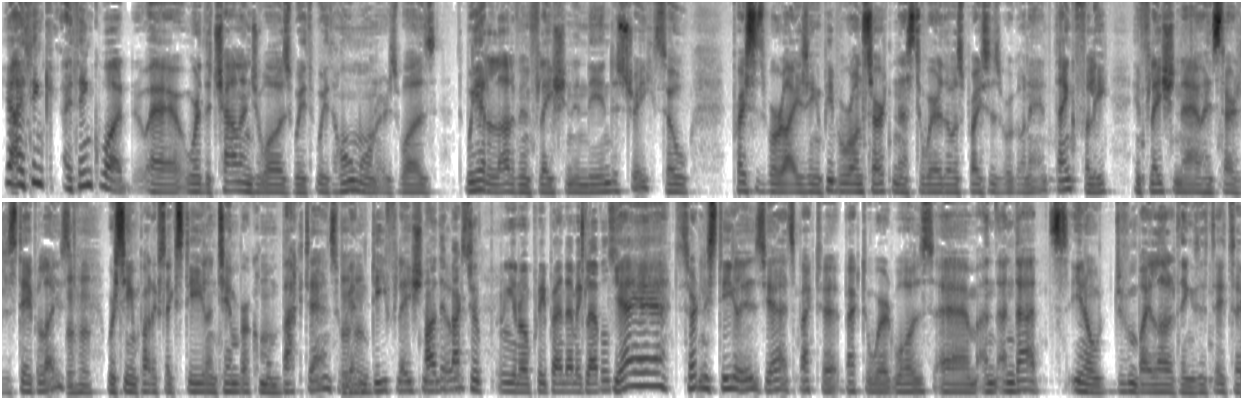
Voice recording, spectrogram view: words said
Yeah, I think I think what uh, where the challenge was with with homeowners was we had a lot of inflation in the industry, so prices were rising and people were uncertain as to where those prices were going to end. Thankfully, inflation now has started to stabilize. Mm-hmm. We're seeing products like steel and timber coming back down, so we're getting deflation. Are they those. back to you know pre-pandemic levels? Yeah, yeah, yeah. Certainly, steel is. Yeah, it's back to back to where it was, um, and and that's you know driven by a lot of things. It's it's a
